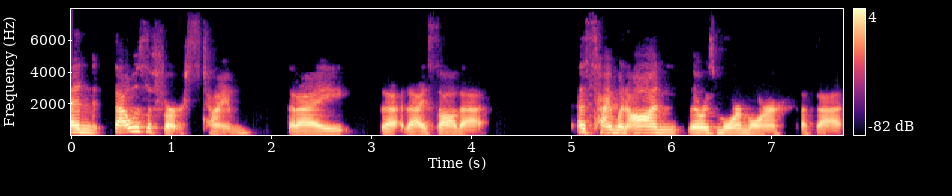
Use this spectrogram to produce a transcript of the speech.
And that was the first time that I that, that I saw that. As time went on, there was more and more of that.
